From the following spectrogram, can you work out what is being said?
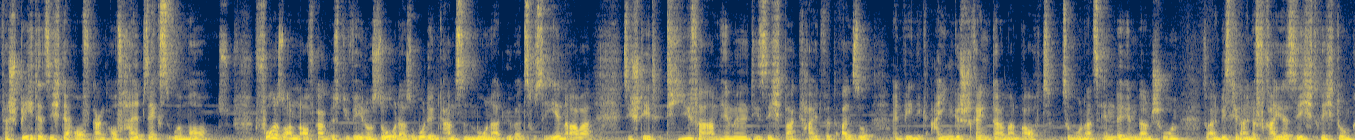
verspätet sich der Aufgang auf halb 6 Uhr morgens. Vor Sonnenaufgang ist die Venus so oder so den ganzen Monat über zu sehen, aber sie steht tiefer am Himmel. Die Sichtbarkeit wird also ein wenig eingeschränkter. Man braucht zum Monatsende hin dann schon so ein bisschen eine freie Sicht Richtung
